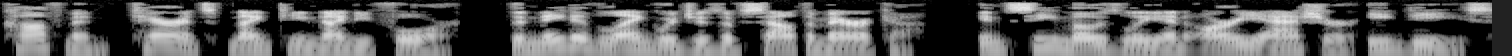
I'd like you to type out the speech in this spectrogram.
Kaufman, Terence, 1994. The Native Languages of South America. In C. Moseley and R. E. Asher, eds.,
